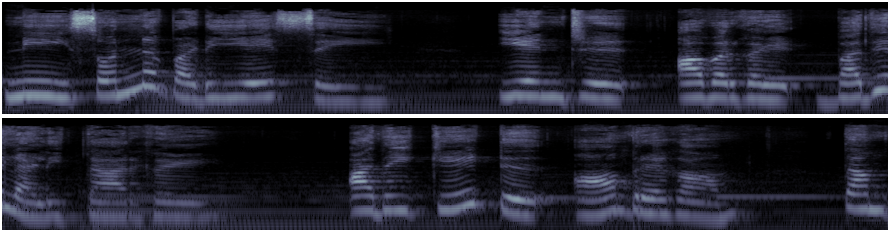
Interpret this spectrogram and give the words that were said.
நீ சொன்னபடியே செய் என்று அவர்கள் பதில் அளித்தார்கள் அதை கேட்டு ஆபிரகாம் தம்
